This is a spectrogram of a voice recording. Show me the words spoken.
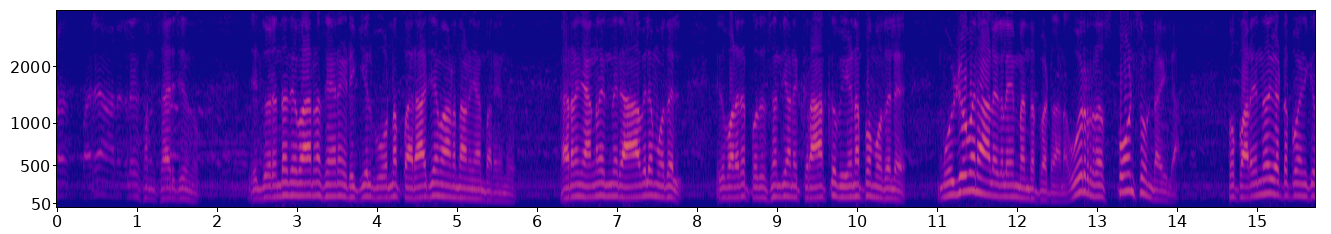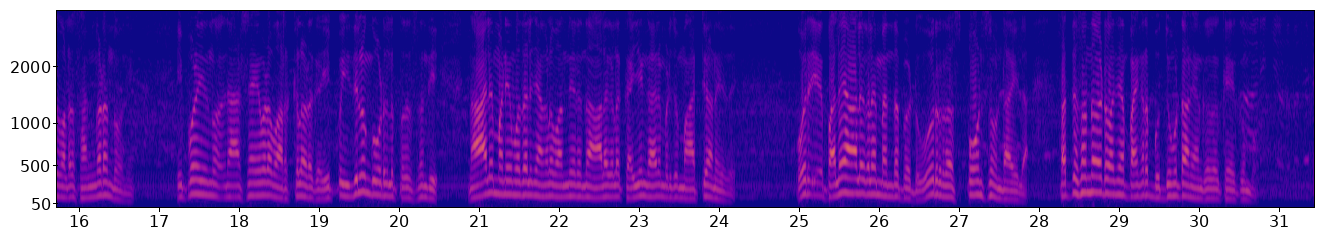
ഞങ്ങൾ പല ആളുകളെയും സംസാരിച്ചിരുന്നു ദുരന്ത നിവാരണ സേന ഇടുക്കിയിൽ പൂർണ പരാജയമാണെന്നാണ് ഞാൻ പറയുന്നത്. കാരണം ഞങ്ങൾ ഇന്ന് രാവിലെ മുതൽ ഇത് വളരെ പ്രതിസന്ധിയാണ്. ക്രാക്ക് വീണപ്പോൾ മുതൽ മുഴുവൻ ആളുകളെയും ബന്ധപ്പെട്ടതാണ്. ഒരു റെസ്പോൺസും ഉണ്ടായില്ല. ഇപ്പോൾ പറയുന്നത് കേട്ടപ്പോൾ എനിക്ക് വളരെ സങ്കടം തോന്നി. ഇപ്പോൾ ഈ നാഷണയുടെ വർക്കുകളെടുക്കുക ഇപ്പോൾ ഇതിലും കൂടുതൽ പ്രതിസന്ധി. നാല് മണി മുതൽ ഞങ്ങൾ വന്നിരുന്ന ആളുകളെ കയ്യും കാലും പിടിച്ച് മാറ്റുകയാണ് ഇത് ഒരു പല ആളുകളെയും ബന്ധപ്പെട്ടു. ഒരു റെസ്പോൺസും ഉണ്ടായില്ല. സത്യസന്ധമായിട്ട് പറഞ്ഞാൽ ഭയങ്കര ബുദ്ധിമുട്ടാണ് ഞങ്ങൾക്ക് കേൾക്കുമ്പോൾ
